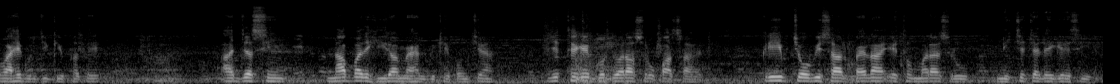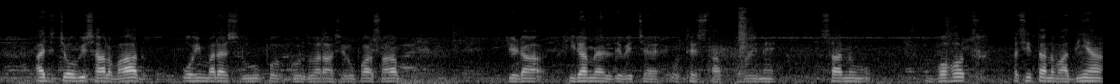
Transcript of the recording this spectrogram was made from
ਵਾਹਿਗੁਰੂ ਜੀ ਕੀ ਫਤਿਹ। ਅੱਜ ਅਸੀਂ ਨਾਭਾ ਦੇ ਹੀਰਾ ਮਹਿਲ ਵਿਖੇ ਪਹੁੰਚੇ ਹਾਂ, ਜਿੱਥੇ ਕਿ ਗੁਰਦੁਆਰਾ ਸਰੂਪਾ ਸਾਹਿਬ ਕਰੀਬ 24 ਸਾਲ ਪਹਿਲਾਂ ਇਥੋਂ ਮਰਾ ਸਰੂਪ ਨੀਚੇ ਚਲੇ ਗਏ ਸੀ। ਅੱਜ 24 ਸਾਲ ਬਾਅਦ ਉਹੀ ਮਹਾਰਾਜ ਸਰੂਪ ਗੁਰਦੁਆਰਾ ਸਰੂਪਾ ਸਾਹਿਬ, ਜਿਹੜਾ ਹੀਰਾ ਮਹਿਲ ਦੇ ਵਿੱਚ ਹੈ, ਉੱਥੇ ਸਥਾਪਿਤ ਹੋਏ ਨੇ। ਸਾਨੂੰ ਬਹੁਤ ਅਸੀਂ ਧੰਨਵਾਦੀ ਹਾਂ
